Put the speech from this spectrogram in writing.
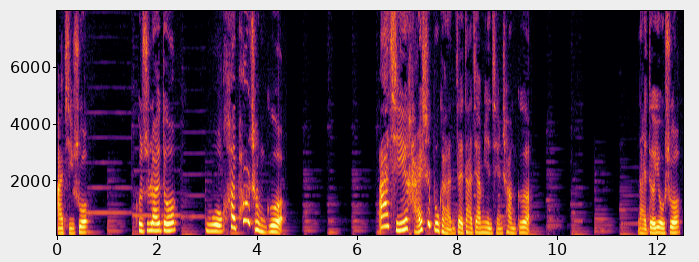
阿奇说：“可是莱德，我害怕唱歌。”阿奇还是不敢在大家面前唱歌。莱德又说：“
